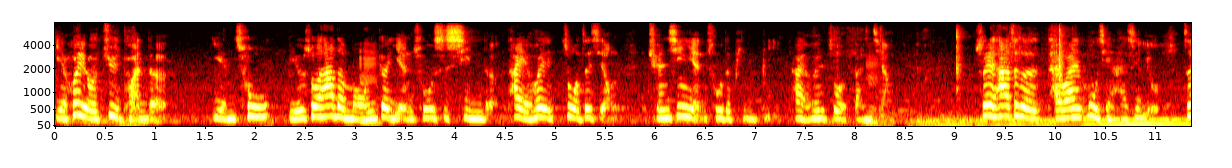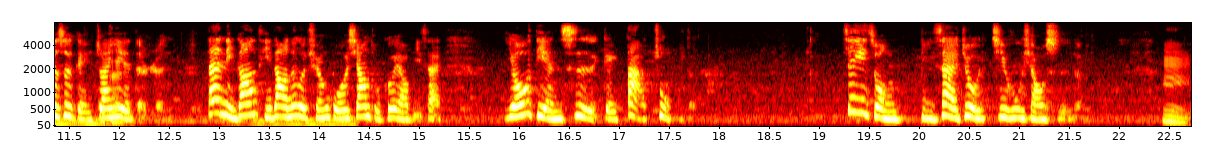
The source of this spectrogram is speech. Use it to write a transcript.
也会有剧团的。演出，比如说他的某一个演出是新的，他也会做这种全新演出的评比，他也会做颁奖。所以他这个台湾目前还是有，这是给专业的人。但你刚刚提到那个全国乡土歌谣比赛，有点是给大众的，这一种比赛就几乎消失了。嗯，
